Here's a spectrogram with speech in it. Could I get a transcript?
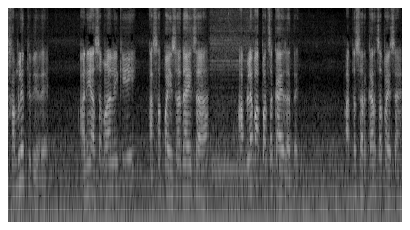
थांबले ते तिथे. आणि असं म्हणाले की असा पैसा द्यायचा आपल्या बापाचं काय जाते आहे आता सरकारचा पैसा आहे.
